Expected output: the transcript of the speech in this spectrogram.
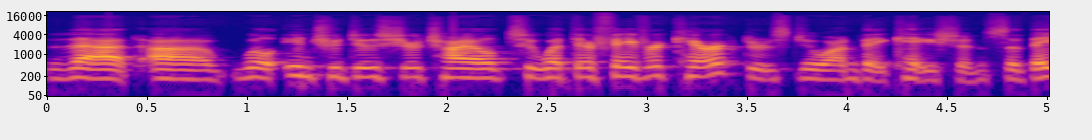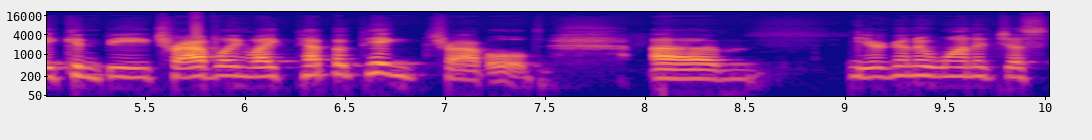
that uh, will introduce your child to what their favorite characters do on vacation. So they can be traveling like peppa pig traveled um, you're going to want to just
